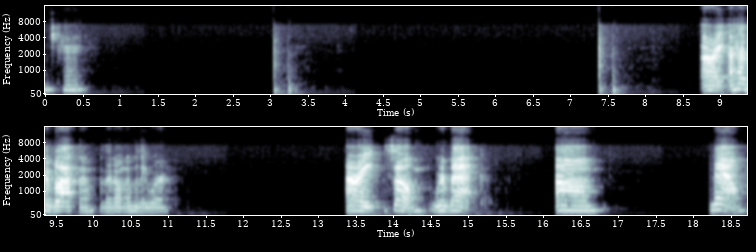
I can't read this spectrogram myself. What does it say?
Okay. All right, I had to block them because I don't know who they were. All right, so we're back. Um, now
